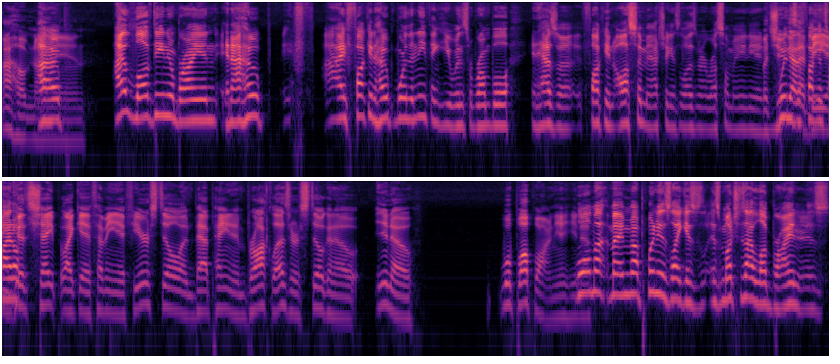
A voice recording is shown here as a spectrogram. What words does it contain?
I hope not, I hope- man. I love Daniel Bryan, and I hope, if, I fucking hope more than anything he wins the Rumble and has a fucking awesome match against Lesnar at WrestleMania. But you gotta be in title. good shape. Like if I mean, if you're still in bad pain and Brock Lesnar is still gonna, you know, whoop up on you. you well, know? my, my my point is like as as much as I love Bryan and as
